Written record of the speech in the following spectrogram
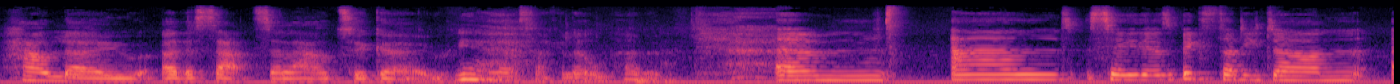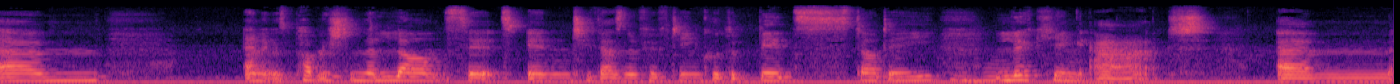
how low are the SATs allowed to go. Yeah. that's like a little poem. Um, and so there was a big study done. Um, and it was published in the Lancet in 2015 called the BIDS study, Mhm. looking at um,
